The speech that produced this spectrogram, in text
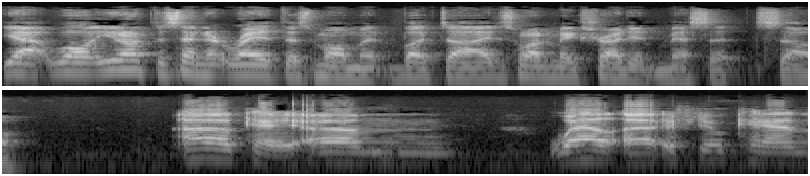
Yeah, well, you don't have to send it right at this moment, but uh, I just want to make sure I didn't miss it. So. Okay. Um, well, uh, if you can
